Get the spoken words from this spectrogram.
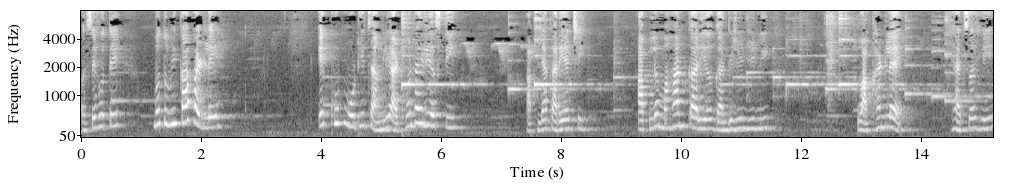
असे होते. मग तुम्ही का फाडले? एक खूप मोठी चांगली आठवण राहिली असती. आपल्या कार्याची. आपलं महान कार्य गांधीजींनी वाखाणलंय. ह्याचं हे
